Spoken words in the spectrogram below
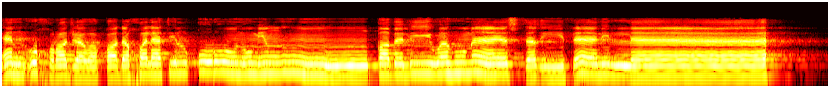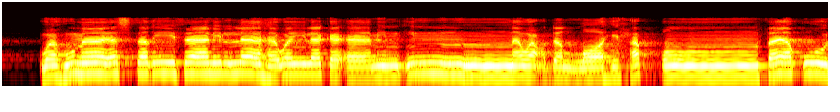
أَنْ أُخْرَجَ وَقَدْ خَلَتِ الْقُرُونُ مِن قَبْلِي وَهُمَا يَسْتَغِيثَانِ اللَّهَ وَيْلَكَ آمِنْ إِنَّ وَعْدَ اللَّهِ حَقٌّ فَيَقُولُ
